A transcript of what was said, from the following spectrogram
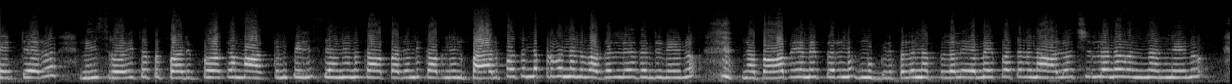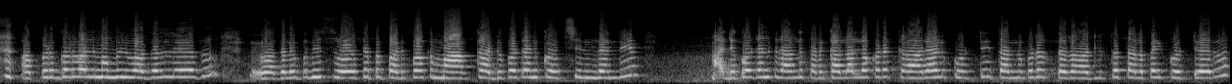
పెట్టారు. నేను స్రోయి తప్ప పడిపోక మా అక్కని పిలిచాను. నేను కాపాడండి కాబట్టి నేను పారిపోతున్నప్పుడు కూడా నన్ను తండ్రి నేను. నా బాబు ఏమైపోయారు? నాకు ముగ్గురు పిల్లలు నా పిల్లలు ఏమైపోతారో నా ఆలోచనలోనే ఉన్నాను నేను. అప్పటికి కూడా వాళ్ళు మమ్మల్ని వదలలేదు. వదలకపోతే సో తప్ప పడిపోక మా అక్క అడ్డుకోవటానికి వచ్చిందండి. అడ్డుకోవడానికి రాను తన కళ్ళల్లో కూడా కారాలు కొట్టి తను కూడా రాడ్లతో తలపై కొట్టారు.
